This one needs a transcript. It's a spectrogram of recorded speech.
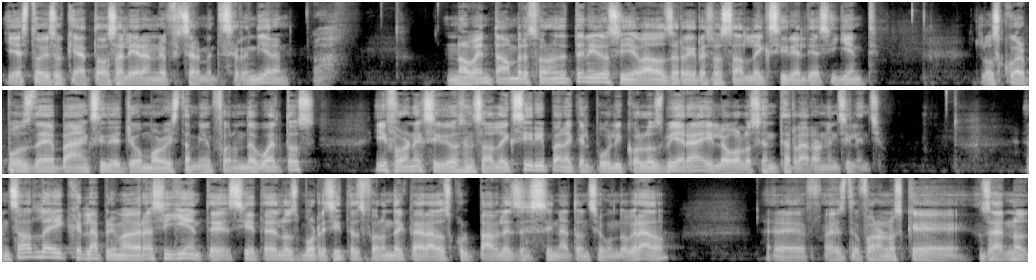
y esto hizo que ya todos salieran y oficialmente se rindieran. Ah. 90 hombres fueron detenidos y llevados de regreso a Salt Lake City al día siguiente. Los cuerpos de Banks y de Joe Morris también fueron devueltos y fueron exhibidos en Salt Lake City para que el público los viera y luego los enterraron en silencio. En Salt Lake, la primavera siguiente, siete de los morrisitas fueron declarados culpables de asesinato en segundo grado. Eh, este fueron los que, o sea, no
